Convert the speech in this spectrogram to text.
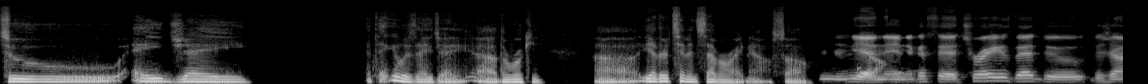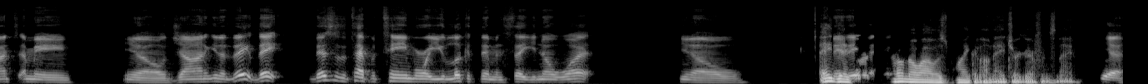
to AJ. I think it was AJ, uh, the rookie uh, yeah, they're ten and seven right now. So mm-hmm, yeah, and, and like I said, Trae is that dude. Dejounte, I mean, you know, John. You know, they they this is the type of team where you look at them and say, you know what, you know, AJ. They, they, I don't know why I was blanking on AJ Griffin's name. Yeah,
